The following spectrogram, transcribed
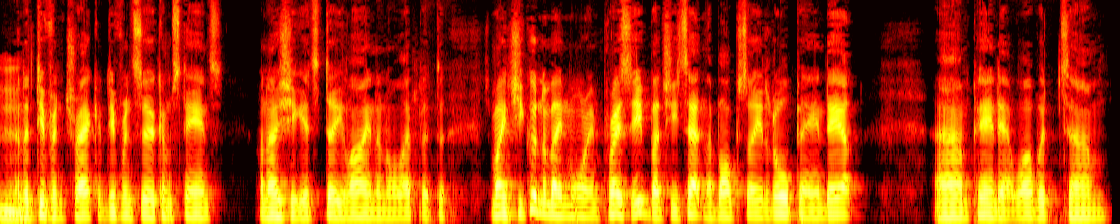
Mm. at a different track, a different circumstance. I know she gets D lane and all that, but I mean, she couldn't have been more impressive. But she sat in the box seat; it all panned out, um, panned out well. But um,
